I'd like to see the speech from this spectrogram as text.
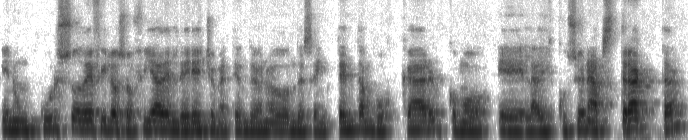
en un curso de filosofía del derecho, ¿me entiendes o no? Donde se intentan buscar como eh, la discusión abstracta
